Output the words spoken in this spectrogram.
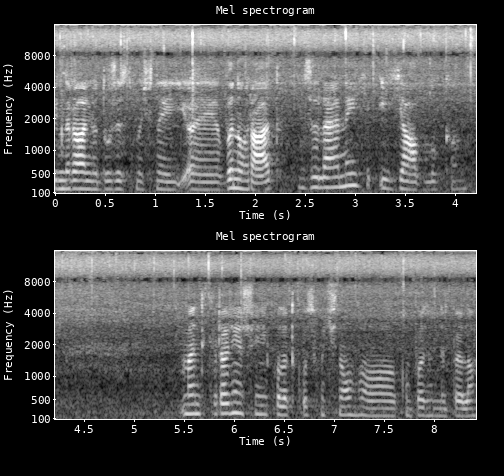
Він реально дуже смачний. Е, Виноград зелений і яблука. У мене таке враження, що я ніколи такого смачного компоту не пила.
